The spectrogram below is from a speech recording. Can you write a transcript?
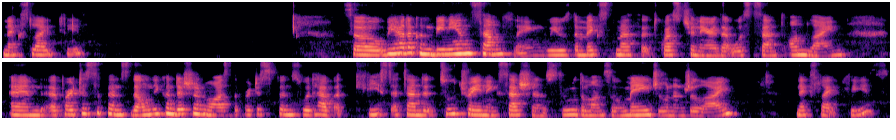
Next slide, please. So we had a convenient sampling. We used a mixed method questionnaire that was sent online. And uh, participants, the only condition was the participants would have at least attended two training sessions through the months of May, June, and July. Next slide, please.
